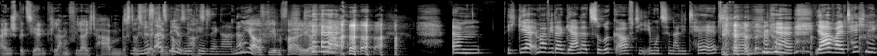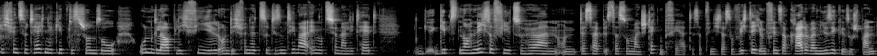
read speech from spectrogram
einen speziellen Klang vielleicht haben, dass Zumindest das als vielleicht passt. Musicalsänger, ne? Ja, auf jeden Fall, ja klar. Ähm, ich gehe ja immer wieder gerne zurück auf die Emotionalität. ähm, ja, weil Technik, ich finde, zu Technik gibt es schon so unglaublich viel. Und ich finde, zu diesem Thema Emotionalität gibt es noch nicht so viel zu hören. Und deshalb ist das so mein Steckenpferd. Deshalb finde ich das so wichtig und finde es auch gerade beim Musical so spannend.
